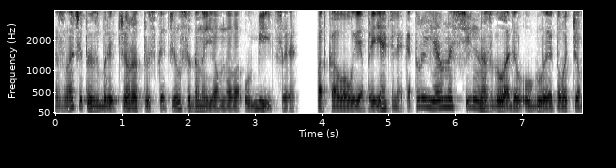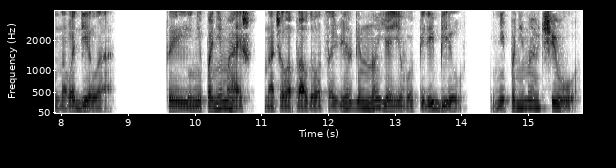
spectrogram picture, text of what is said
Значит, из бритера ты скатился до наемного убийцы. Подколол я приятеля, который явно сильно сгладил углы этого темного дела. «Ты не понимаешь», – начал оправдываться Вергин, но я его перебил. «Не понимаю чего.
